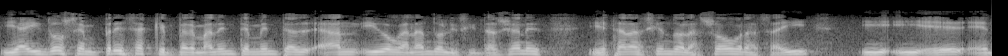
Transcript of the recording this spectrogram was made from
Y hay dos empresas que permanentemente han ido ganando licitaciones y están haciendo las obras ahí. Y, y eh,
